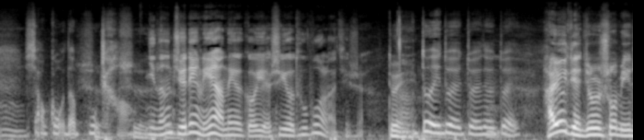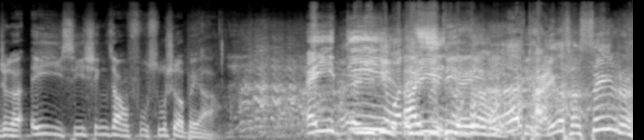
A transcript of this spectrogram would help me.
嗯，小狗的补偿。是你能决定领养那个狗也是一个突破了，其实。对，对对对对对，还有一点就是说明这个 AEC 心脏复苏设备啊 AED，我的 AED 心 AED 哎，改一个词，C 是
